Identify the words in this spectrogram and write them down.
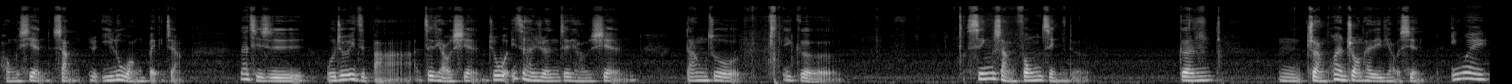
红线上，就一路往北这样。那其实我就一直把这条线，就我一直很喜欢这条线，当做一个。欣赏风景的，跟嗯转换状态的一条线，因为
